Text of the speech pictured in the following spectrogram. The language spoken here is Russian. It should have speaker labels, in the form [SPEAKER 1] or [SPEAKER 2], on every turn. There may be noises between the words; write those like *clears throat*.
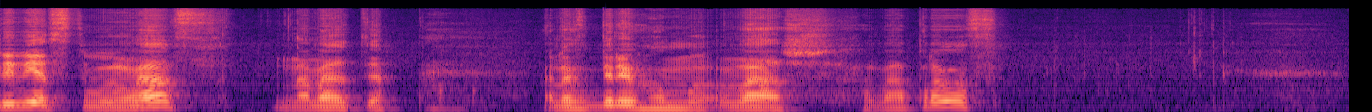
[SPEAKER 1] Приветствую вас. Давайте разберем ваш вопрос.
